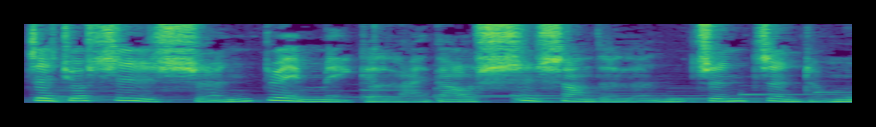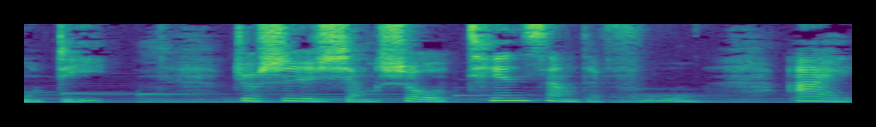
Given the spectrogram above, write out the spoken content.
这就是神对每个来到世上的人真正的目的，就是享受天上的福，爱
